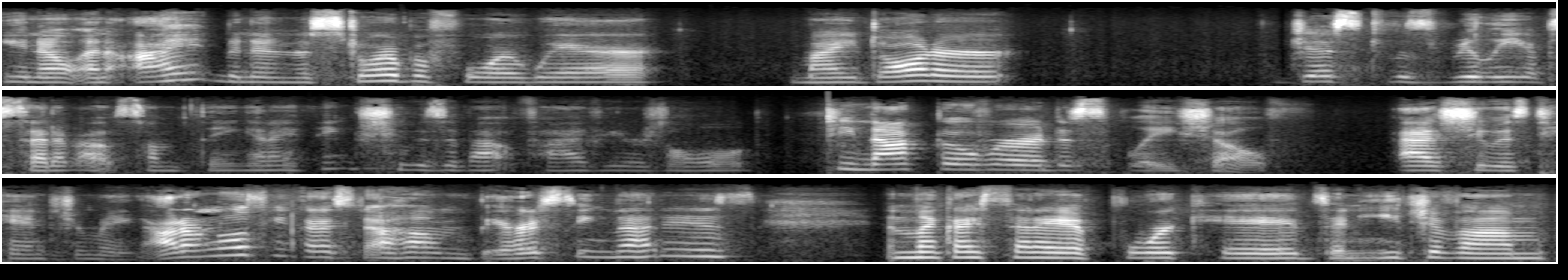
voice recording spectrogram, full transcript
You know, and I had been in a store before where my daughter just was really upset about something, and I think she was about five years old. She knocked over a display shelf as she was tantruming. I don't know if you guys know how embarrassing that is. And like I said, I have four kids, and each of them,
